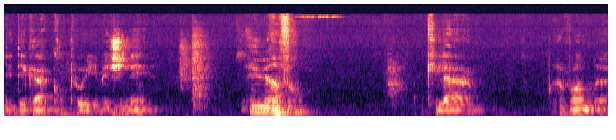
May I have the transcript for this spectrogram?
les dégâts qu'on peut imaginer. Il y a eu un vent qui l'a, vent euh,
